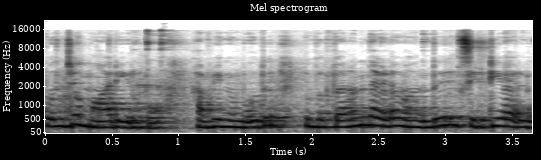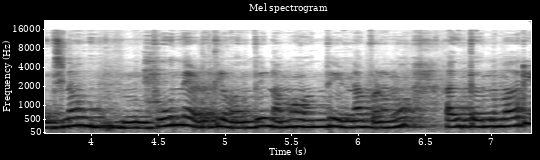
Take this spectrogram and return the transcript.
கொஞ்சம் மாறி இருக்கும். அப்படிங்கும்போது இப்போ பிறந்த இடம் வந்து சிட்டியாக இருந்துச்சுன்னா பூந்த புகுந்த இடத்துல வந்து நம்ம வந்து என்ன பண்ணணும்? அதுக்கு தகுந்த மாதிரி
